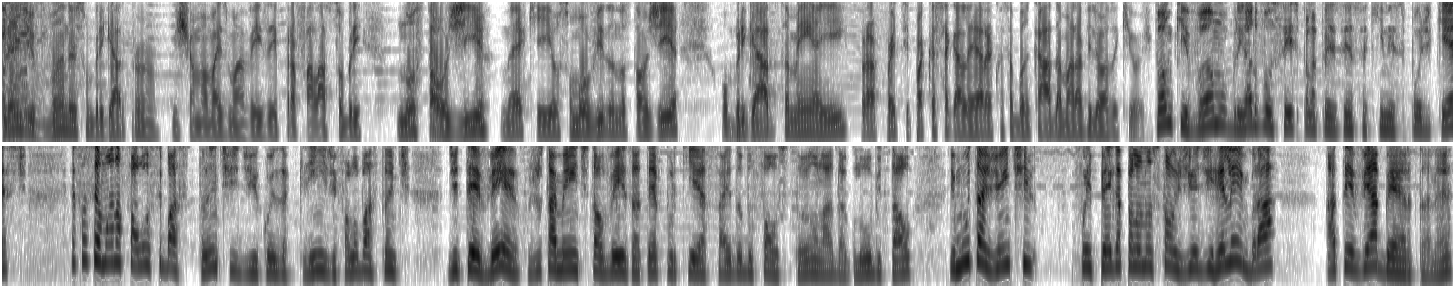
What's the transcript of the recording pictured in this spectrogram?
grande Wanderson. Obrigado por me chamar mais uma vez aí para falar sobre nostalgia, né? Que eu sou movido a nostalgia. Obrigado também aí para participar com essa galera, com essa bancada maravilhosa aqui hoje. Vamos que vamos. Obrigado vocês pela presença aqui nesse podcast. Essa semana falou-se bastante de coisa cringe, falou bastante de TV, justamente talvez até porque é a saída do Faustão lá da Globo e tal. E muita gente foi pega pela nostalgia de relembrar a TV aberta, né?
